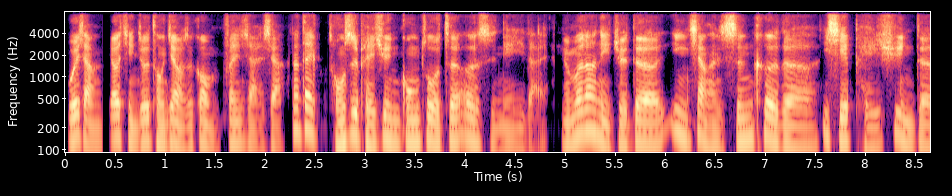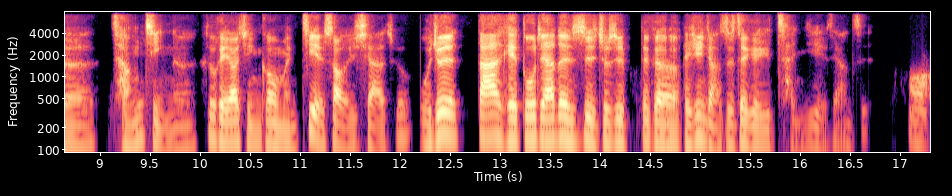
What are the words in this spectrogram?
我也想邀请就是童建老师跟我们分享一下，那在从事培训工作这二十年以来，有没有让你觉得印象很深刻的一些培训的场景呢？都可以邀请跟我们介绍一下。就我觉得大家可以多加认识，就是这个培训讲师这个产业这样子。哦，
